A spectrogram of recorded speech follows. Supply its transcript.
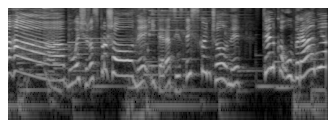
Haha, byłeś rozproszony i teraz jesteś skończony. Tylko ubrania?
